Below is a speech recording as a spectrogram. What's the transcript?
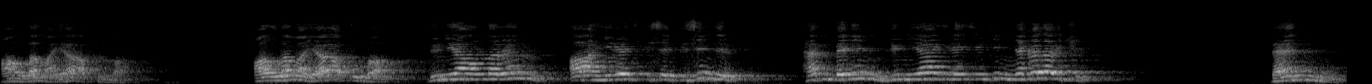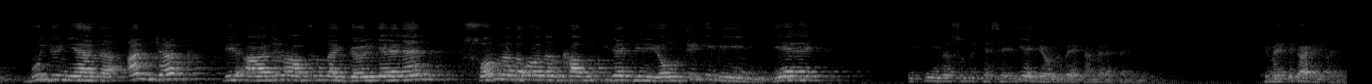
Ağlama ya Abdullah. Ağlama ya Abdullah. Dünya onların, ahiret ise bizimdir. Hem benim dünya ile ilgim ne kadar ki? Ben bu dünyada ancak bir ağacın altında gölgelenen, sonra da oradan kalkıp giden bir yolcu gibiyim diyerek İbn Mesud'u teselli ediyordu Peygamber Efendimiz. Kıymetli kardeşlerim,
